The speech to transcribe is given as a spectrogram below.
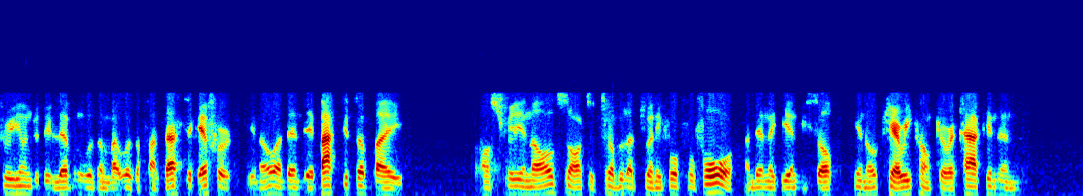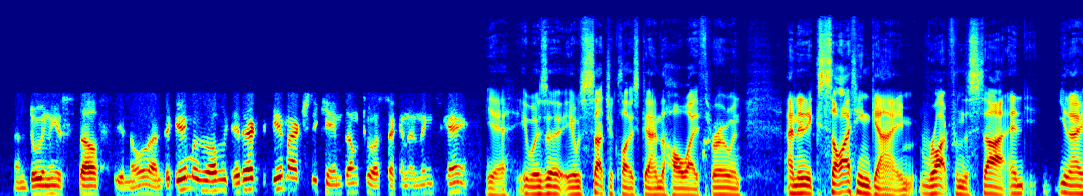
311 was a, was a fantastic effort, you know, and then they backed it up by Australia in all sorts of trouble at 24 for 4. And then again, we saw, you know, Carey counter attacking and and doing his stuff, you know. And the game was it, the game actually came down to a second innings game. Yeah, it was a it was such a close game the whole way through, and and an exciting game right from the start. And you know,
